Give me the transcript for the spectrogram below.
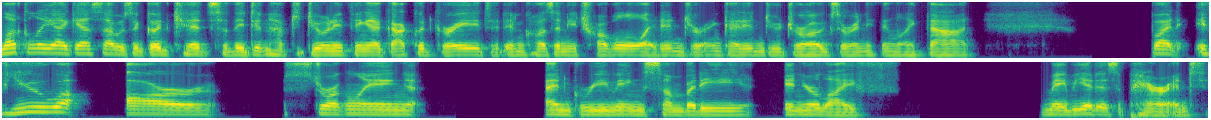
luckily, I guess I was a good kid, so they didn't have to do anything. I got good grades. I didn't cause any trouble. I didn't drink. I didn't do drugs or anything like that. But if you are struggling and grieving somebody in your life, maybe it is a parent,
